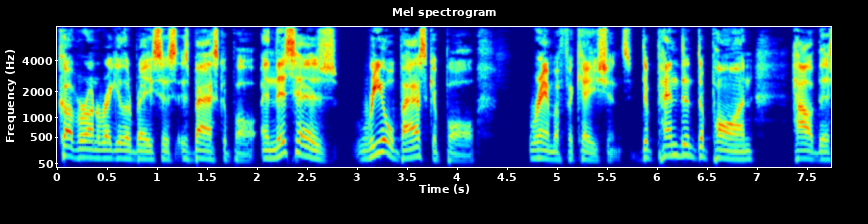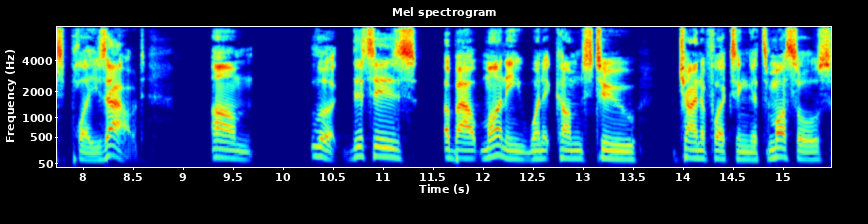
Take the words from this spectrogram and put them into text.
cover on a regular basis is basketball, and this has real basketball ramifications dependent upon how this plays out. Um, look, this is about money when it comes to China flexing its muscles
